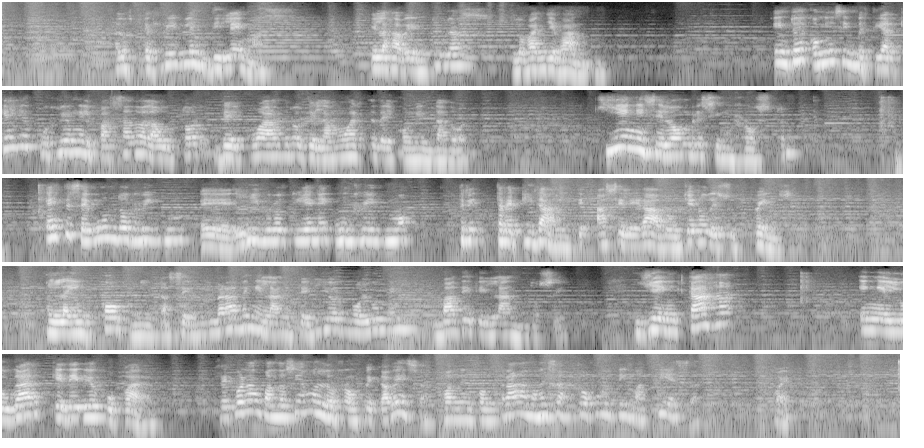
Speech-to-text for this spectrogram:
a los terribles dilemas que las aventuras lo van llevando. Entonces comienza a investigar qué le ocurrió en el pasado al autor del cuadro de la muerte del comendador. ¿Quién es el hombre sin rostro? Este segundo ritmo, eh, libro tiene un ritmo trepidante, acelerado, lleno de suspenso. La incógnita sembrada en el anterior volumen va develándose y encaja en el lugar que debe ocupar. ¿Recuerdan cuando hacíamos los rompecabezas? Cuando encontrábamos esas dos últimas piezas. Bueno,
